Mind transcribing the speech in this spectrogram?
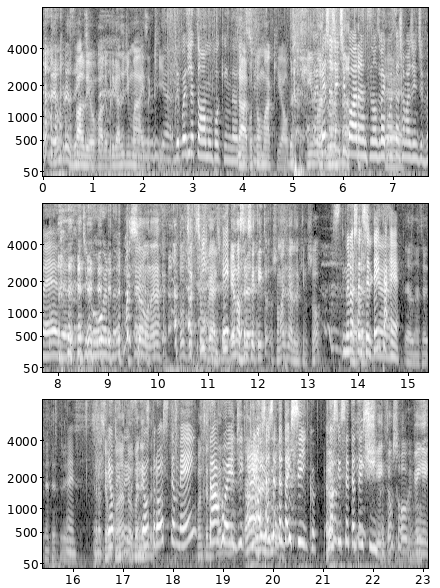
ganhei um presente. Valeu, valeu. Obrigado demais aqui. Obrigada. Depois você toma um pouquinho da Tá, vou autoestima. tomar aqui, ó. Autoestima. Deixa a gente ir embora antes, senão você vai É. começar a chamar a gente de velha, de gorda. Mas são, né? Todos aqui são velhos. E- Eu nasci em 70, eu sou mais velho daqui, não sou? 1970 acho que é. É, eu nasci em 83. Você Eu, quando, eu trouxe também. Tá, Rui, de Ai, 1975. Eu nasci em Ixi, 75. então sou, ganhei.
